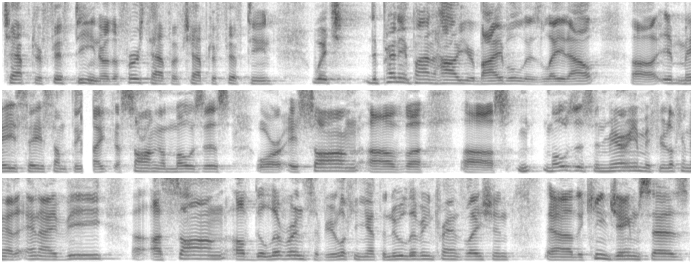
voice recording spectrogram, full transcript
chapter 15 or the first half of chapter 15, which, depending upon how your Bible is laid out, uh, it may say something like a song of Moses or a song of uh, uh, Moses and Miriam, if you're looking at an NIV, uh, a song of deliverance, if you're looking at the New Living Translation. Uh, the King James says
